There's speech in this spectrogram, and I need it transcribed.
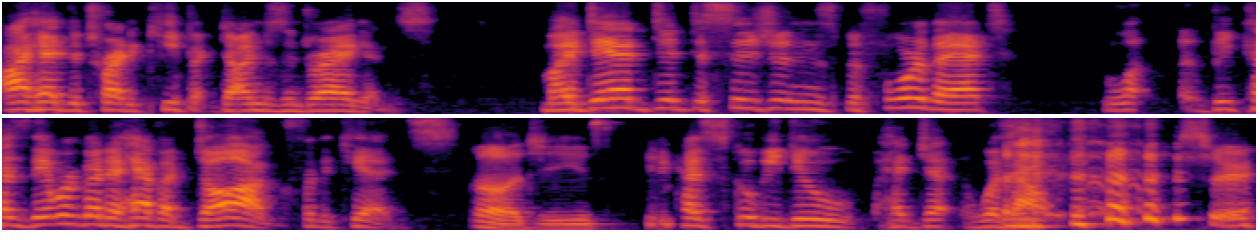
I had to try to keep it Dungeons and Dragons. My dad did decisions before that because they were going to have a dog for the kids. Oh, geez. Because Scooby Doo had just, was out. sure.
